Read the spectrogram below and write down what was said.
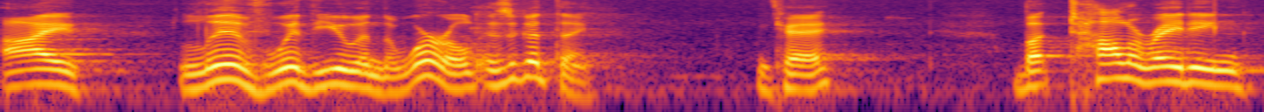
I live with you in the world is a good thing. Okay? But tolerating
